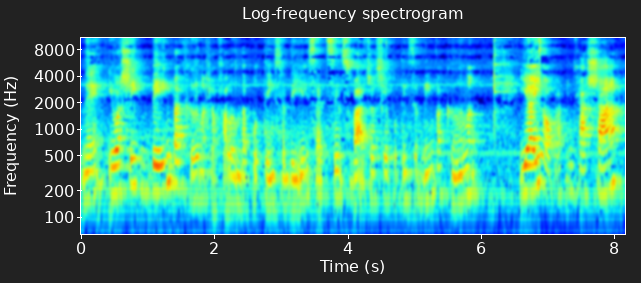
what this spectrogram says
né? Eu achei bem bacana, aqui, ó, falando da potência dele, 700 watts, eu achei a potência bem bacana. E aí, ó, para encaixar,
